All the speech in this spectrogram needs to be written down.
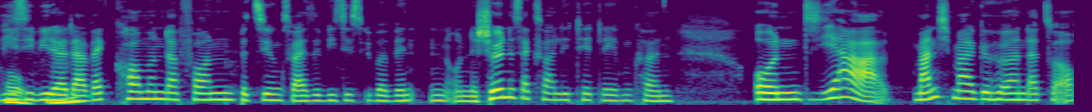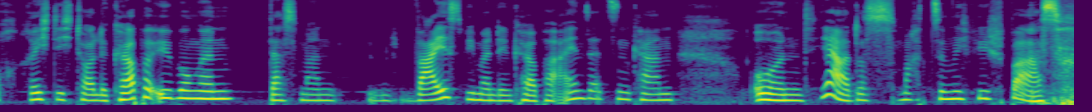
wie oh, sie wieder mh. da wegkommen davon, beziehungsweise wie sie es überwinden und eine schöne Sexualität leben können. Und ja, manchmal gehören dazu auch richtig tolle Körperübungen, dass man weiß, wie man den Körper einsetzen kann. Und ja, das macht ziemlich viel Spaß.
